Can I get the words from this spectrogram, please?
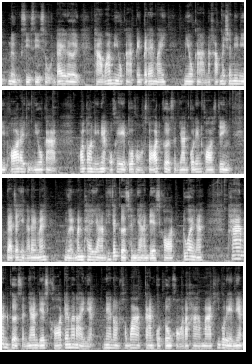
0.01440 ได้เลย ถามว่ามีโอกาสเป็นไปได้ไหม มีโอกาสนะครับ ไม่ใช่ไม่มีเพราะอะไรถึงมีโอกาส เพราะตอนนี้เนี่ยโอเคตัวของ s t o r เกิดสัญญาณ Golden Cross จริง แต่จะเห็นอะไรไหมเหมือนมันพยายามที่จะเกิดสัญญาณ d e s c o r s ด้วยนะ ถ้ามันเกิดสัญญาณ d e s c o r s ได้เมื่อไหร่เนี่ย แน่นอนครับว่าการกดลงของราคามาที่บริเวณเนี่ย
